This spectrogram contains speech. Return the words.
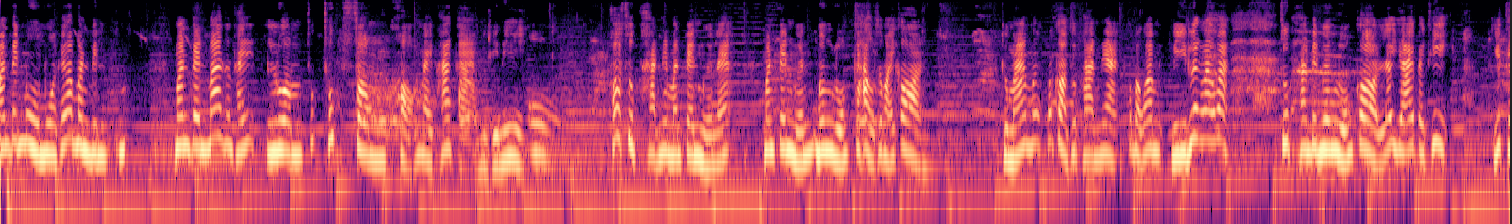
มันเป็นหมู่มวลแค่ว่ามันเป็นมันเป็นบ้านทรงไทยรวมทุก ๆ ทรงของในภาคกลางอยู่ที่นี่โอ้เพราะสุพรรณเนี่ยมันเป็นเหมือนนะมันเป็นเหมือนเมืองหลวงเก่าสมัยก่อน ถูกไหมเมื่อเมื่อก่อนสุพรรณเนี่ยเขาบอกว่ามีเรื่องเล่าว่าสุพรรณเป็นเมืองหลวงก่อนแล้วย้ายไปที่อยุธ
